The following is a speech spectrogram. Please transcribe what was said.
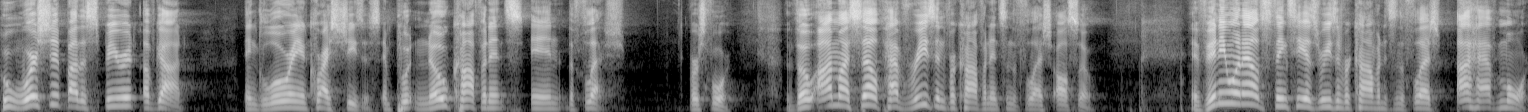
who worship by the Spirit of God and glory in Christ Jesus, and put no confidence in the flesh. Verse 4 though I myself have reason for confidence in the flesh also. If anyone else thinks he has reason for confidence in the flesh, I have more.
